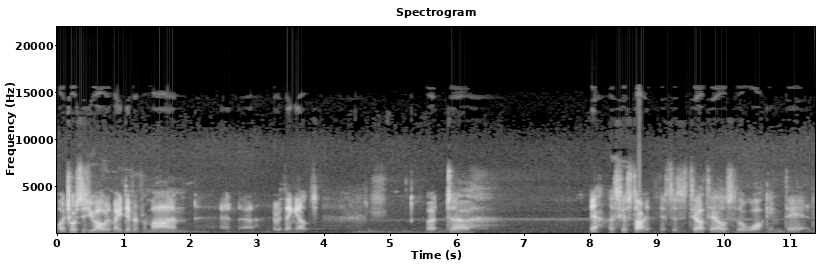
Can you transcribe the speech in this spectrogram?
what choices you all would have made different from mine and uh, everything else. But uh, yeah, let's get started. This is Telltale's to The Walking Dead.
